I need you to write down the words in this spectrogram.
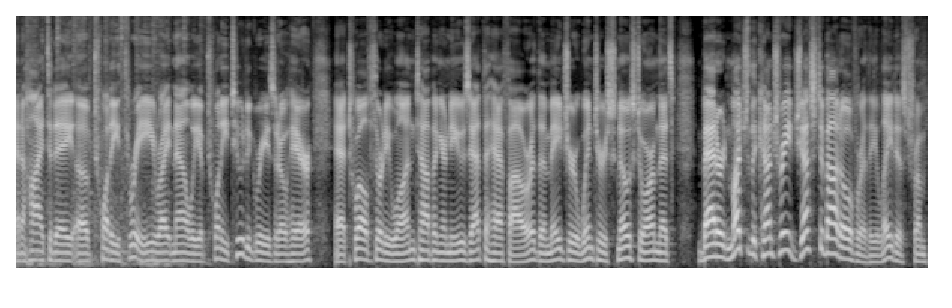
and a high today of 23. Right now we have 22 degrees at O'Hare at 12:31. Topping our news at the half hour, the major winter snowstorm that's battered much of the country just about over. The latest from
